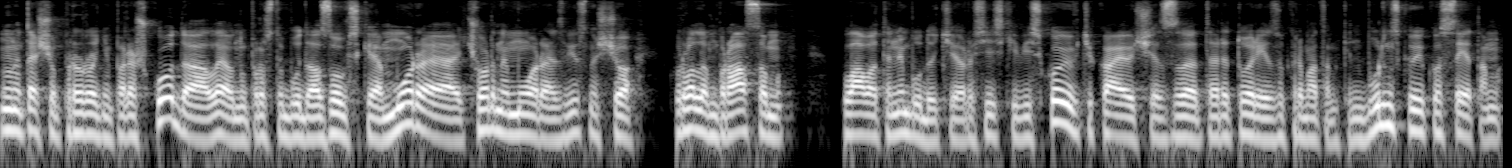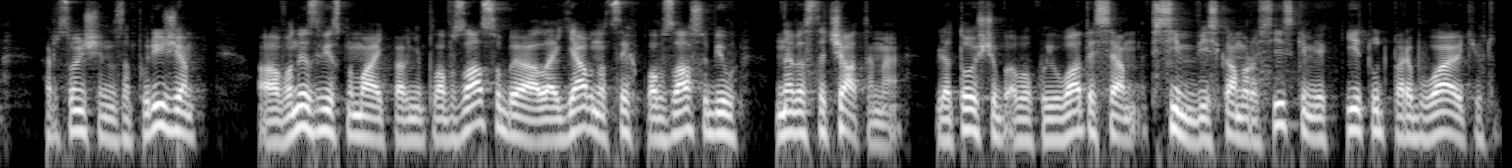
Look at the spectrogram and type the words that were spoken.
ну не те, що природні перешкоди, але ну просто буде Азовське море, Чорне море. Звісно, що королем брасом плавати не будуть російські військові, втікаючи з території, зокрема там Кінбурнської коси, там Херсонщини, Запоріжжя. Вони, звісно, мають певні плавзасоби, але явно цих плавзасобів не вистачатиме для того, щоб евакуюватися всім військам російським, які тут перебувають. Їх тут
